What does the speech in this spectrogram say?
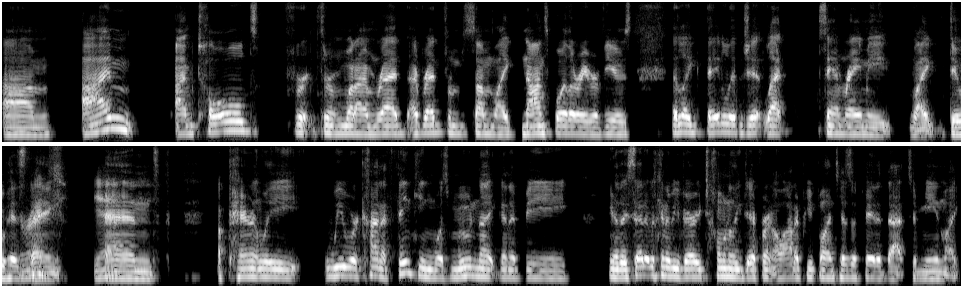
Um I'm I'm told for from what I'm read, I've read from some like non-spoilery reviews that like they legit let Sam Raimi like do his thing Correct. Yeah. and apparently we were kind of thinking was moon knight going to be you know they said it was going to be very tonally different a lot of people anticipated that to mean like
